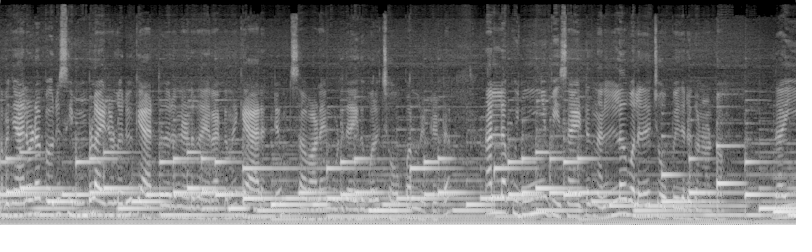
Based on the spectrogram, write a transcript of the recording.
അപ്പോൾ ഞാനിവിടെ ഇപ്പോൾ ഒരു സിമ്പിളായിട്ടുള്ളൊരു ക്യാരറ്റ് തന്നെയാണ് തയ്യാറാക്കുന്നത്. ക്യാരറ്റും സവാളയും കൂടി ഇതുപോലെ ചോപ്പറിലിട്ടിട്ട് നല്ല കുഞ്ഞു പീസായിട്ട് നല്ലപോലെ തന്നെ ചോപ്പ് ചെയ്തെടുക്കണം കേട്ടോ. ഈ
